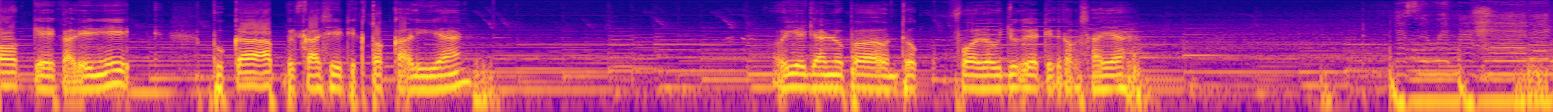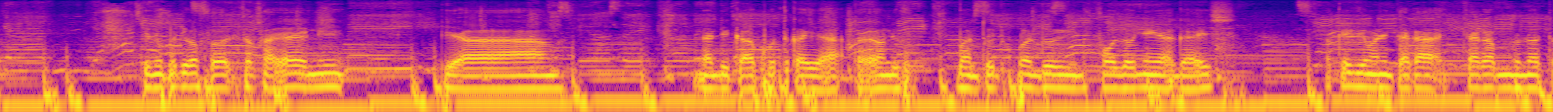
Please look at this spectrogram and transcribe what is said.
Oke, kali ini buka aplikasi TikTok kalian. Oh iya, jangan lupa untuk follow juga TikTok saya. Jangan lupa juga follow TikTok saya ini yang Nadika Putra ya. Tolong dibantu bantuin follownya ya guys. Oke gimana cara cara mendownload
